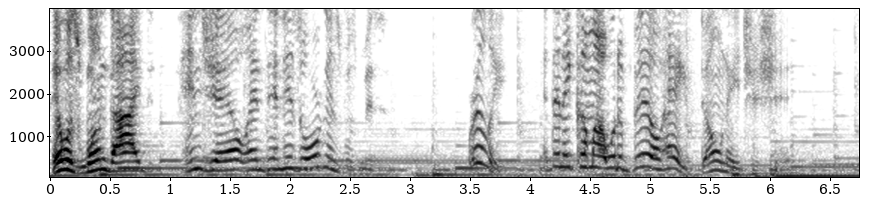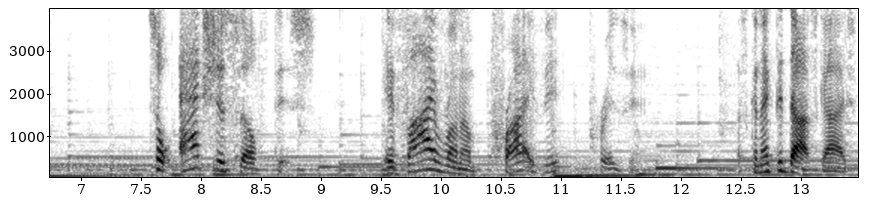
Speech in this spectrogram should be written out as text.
There was one guy in jail and then his organs was missing. Really? And then they come out with a bill, hey, donate your shit. So ask yourself this. If I run a private prison. Let's connect the dots, guys.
